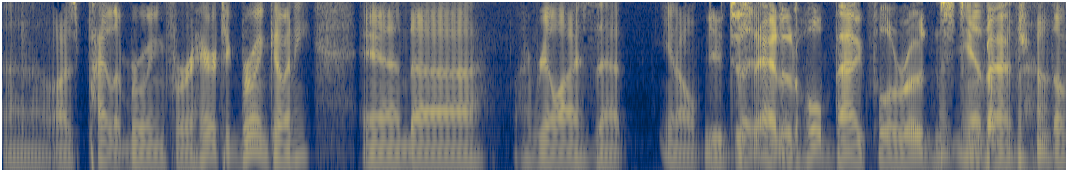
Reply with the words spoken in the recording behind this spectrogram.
Uh, I was pilot brewing for a Heretic Brewing Company, and uh, I realized that you know You just the- added a whole bag full of rodents to yeah, the batch. the, the,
